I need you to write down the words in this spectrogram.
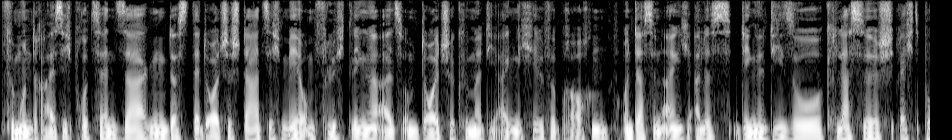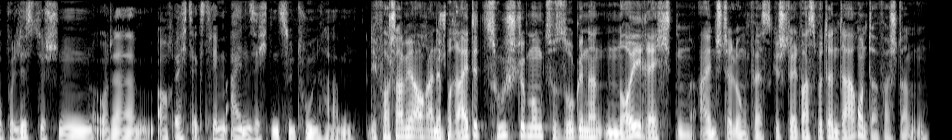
35 Prozent sagen, dass der deutsche Staat sich mehr um Flüchtlinge als um Deutsche kümmert, die eigentlich Hilfe brauchen. Und das sind eigentlich alles Dinge, die so klassisch rechtspopulistischen oder auch rechtsextremen Einsichten zu tun haben. Die Forscher haben ja auch eine breite Zustimmung zur sogenannten neurechten Einstellung festgestellt. Was wird denn darunter verstanden?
